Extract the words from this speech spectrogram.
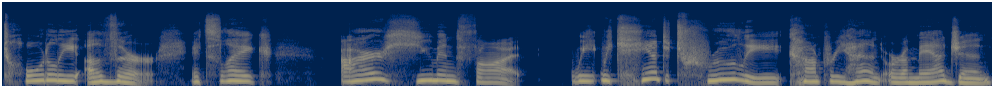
totally other. It's like our human thought we we can't truly comprehend or imagine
